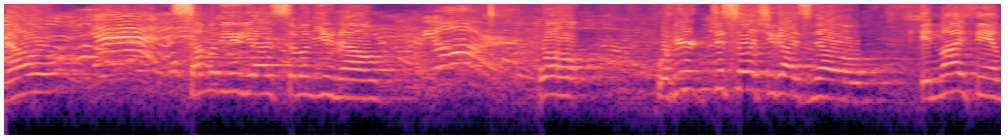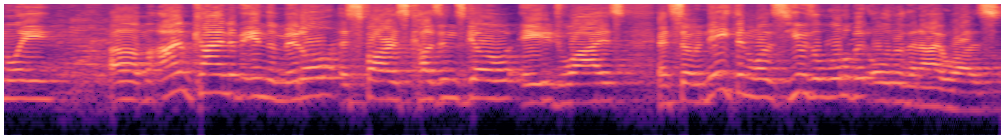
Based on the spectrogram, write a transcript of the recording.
No? Some of you yes, some of you no. We are. Well, well, here, just to let you guys know, in my family, um, I'm kind of in the middle as far as cousins go, age-wise. And so Nathan was, he was a little bit older than I was.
